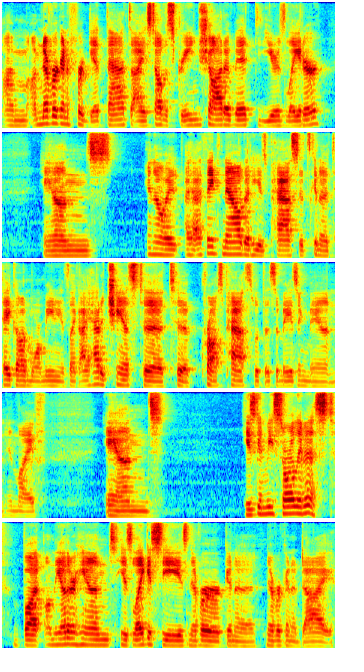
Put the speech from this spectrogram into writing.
I'm I'm never gonna forget that. I still have a screenshot of it years later, and you know, it, I think now that he has passed, it's gonna take on more meaning. It's like I had a chance to to cross paths with this amazing man in life, and he's gonna be sorely missed. But on the other hand, his legacy is never gonna never gonna die.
